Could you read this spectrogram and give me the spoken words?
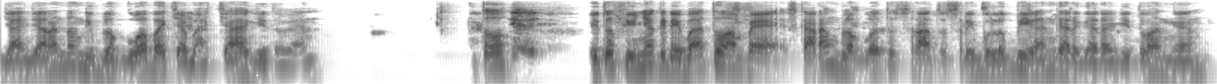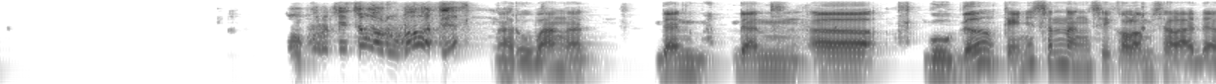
Jalan-jalan dong di blog gue baca-baca gitu kan. Itu Iya, iya. itu view-nya gede banget tuh. Sampai sekarang blog gue tuh 100 ribu lebih kan gara-gara gituan kan. Oh, berarti itu ngaruh banget ya? ngaruh banget dan dan eh, Google kayaknya senang sih kalau misalnya ada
